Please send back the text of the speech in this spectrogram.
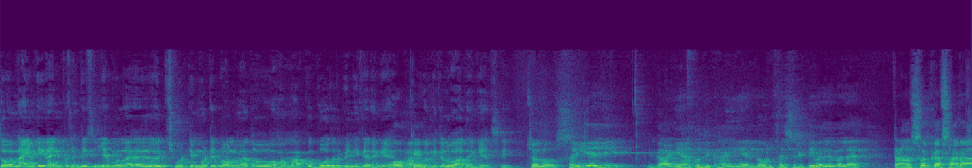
तो 99% परसेंट इसीलिए बोला है कोई छोटी मोटी प्रॉब्लम है तो हम आपको बोधर भी नहीं करेंगे हम आपको निकलवा देंगे ऐसे चलो सही है जी गाड़ियाँ आपको दिखाई है लोन फैसिलिटी अवेलेबल है। ट्रांसफ़र का सारा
